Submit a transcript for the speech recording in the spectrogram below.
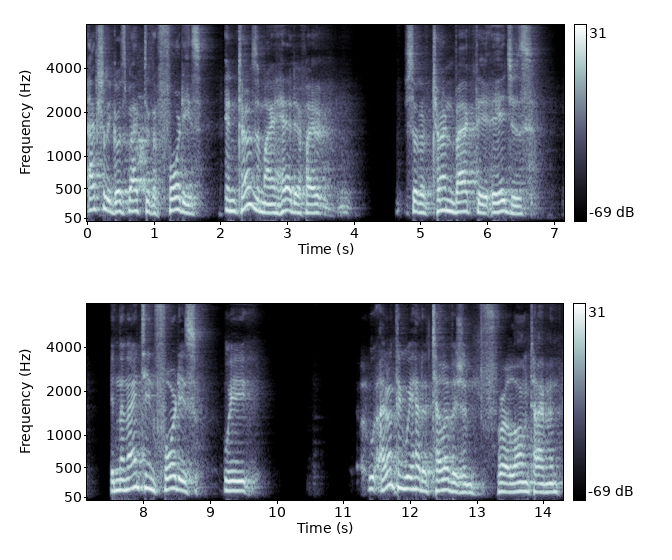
actually goes back to the 40s. In terms of my head, if I sort of turn back the ages, in the 1940s, we I don't think we had a television for a long time. And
